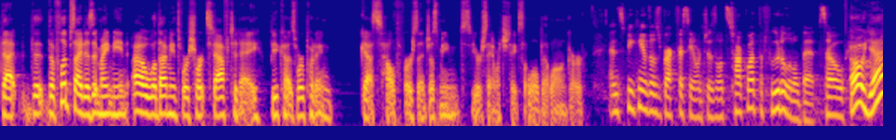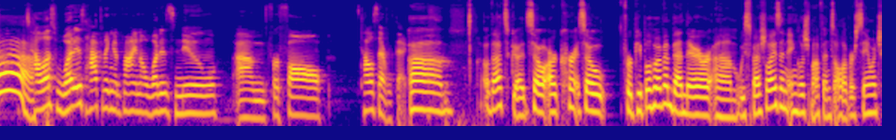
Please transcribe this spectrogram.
that the the flip side is it might mean, oh, well, that means we're short staffed today because we're putting guests' health first. It just means your sandwich takes a little bit longer. And speaking of those breakfast sandwiches, let's talk about the food a little bit. So, oh yeah, tell us what is happening at Vinal. What is new um, for fall? Tell us everything. Um, oh, that's good. So our current so for people who haven't been there, um, we specialize in English muffins. All of our sandwich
